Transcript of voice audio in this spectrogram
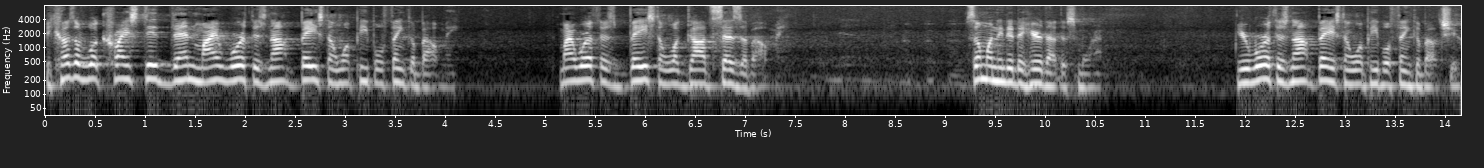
Because of what Christ did then, my worth is not based on what people think about me. My worth is based on what God says about me. Someone needed to hear that this morning. Your worth is not based on what people think about you.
